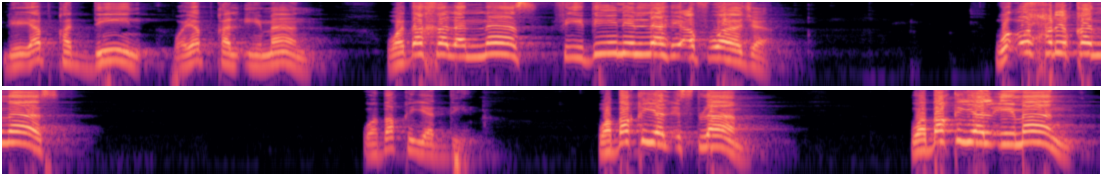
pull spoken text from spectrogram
ليبقى الدين ويبقى الإيمان ودخل الناس في دين الله أفواجا. وأحرق الناس. وبقي الدين. وبقي الإسلام. وبقي الإيمان.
